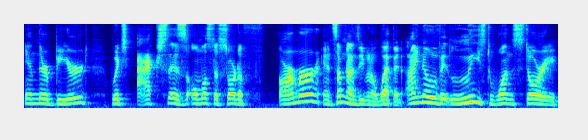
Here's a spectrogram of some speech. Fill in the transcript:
in their beard, which acts as almost a sort of armor and sometimes even a weapon. I know of at least one story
